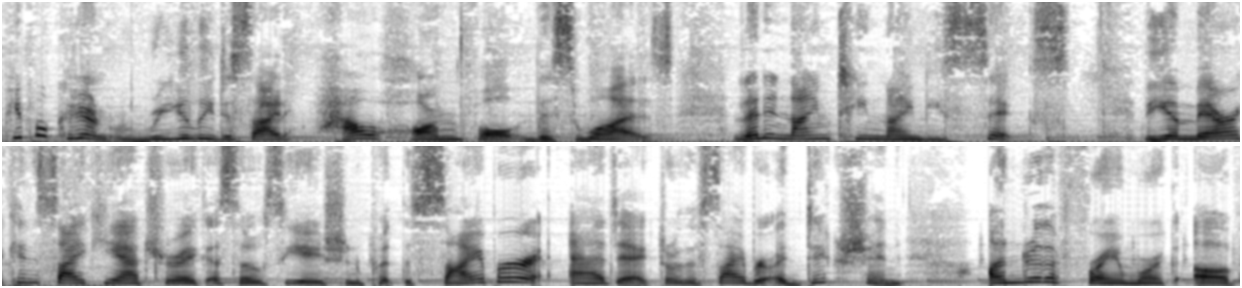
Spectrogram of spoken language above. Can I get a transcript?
people couldn't really decide how harmful this was. Then in 1996, the American Psychiatric Association put the cyber addict or the cyber addiction under the framework of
